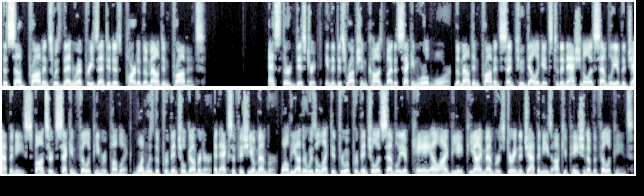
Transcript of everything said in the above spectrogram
The sub-province was then represented as part of the Mountain Province. S 3rd District. In the disruption caused by the Second World War, the Mountain Province sent two delegates to the National Assembly of the Japanese-sponsored Second Philippine Republic. One was the provincial governor, an ex officio member, while the other was elected through a provincial assembly of KALIBAPI members during the Japanese occupation of the Philippines.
